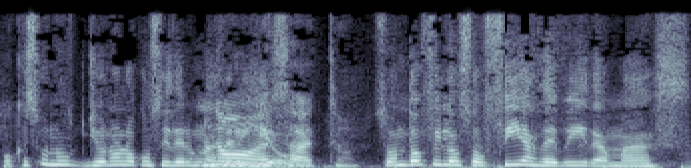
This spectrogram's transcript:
Porque eso no, yo no lo considero una No, religión. exacto. Son dos filosofías de vida más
